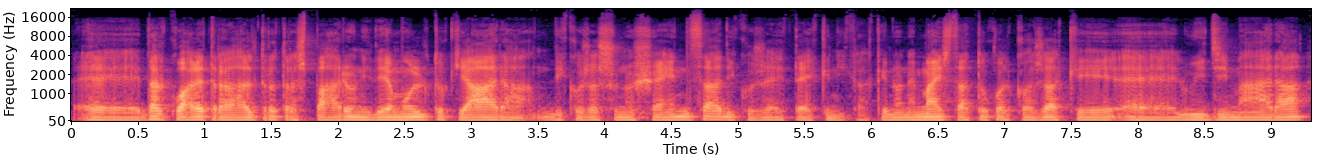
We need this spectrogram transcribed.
eh, dal quale tra l'altro traspare un'idea molto chiara di cosa sono scienza, di cos'è tecnica, che non è mai stato qualcosa che eh, Luigi Mara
